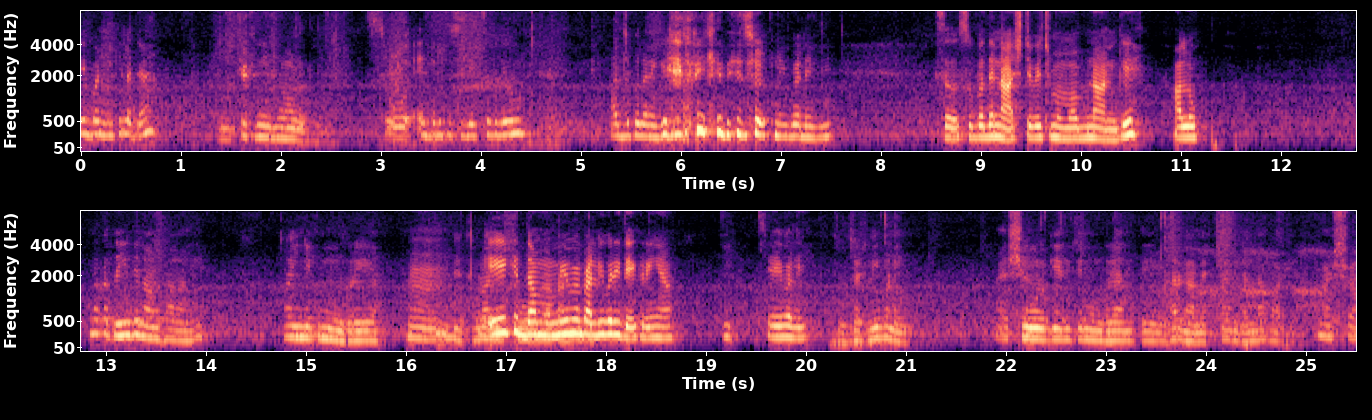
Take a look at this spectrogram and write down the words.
ਇਹ ਬਣਨੇ ਕੀ ਲੱਗਾ? ਚਟਨੀ ਬਣਾਉਣ ਲੱਗੀ। ਸੋ ਇਧਰ ਤੁਸੀਂ ਦੇਖ ਸਕਦੇ ਹੋ ਅੱਜ ਪਤਾ ਨਹੀਂ ਕਿਹੜੇ ਤਰੀਕੇ ਦੀ ਚਟਨੀ ਬਣੇਗੀ। ਸੋ ਸਵੇਰ ਦੇ ਨਾਸ਼ਤੇ ਵਿੱਚ ਮਮਾ ਬਣਾਣਗੇ ਆਲੂ। ਮੈਂ ਕਹ ਦਹੀਂ ਦੇ ਨਾਲ ਖਾ ਲਾਂਗੇ ਆਈਨੇ ਕੁ ਮੂੰਗਰੇ ਆ। ਹੂੰ। ਇਹ ਕਿਦਾਂ ਮੰਮੀ ਮੈਂ ਪਹਿਲੀ ਵਾਰੀ ਦੇਖ ਰਹੀ ਹਾਂ। ਇਹ ਵਾਲੀ। ਚਟਨੀ ਬਣੀ। ਸ਼ੋਲ ਦੀ ਤੇ ਮੂੰਗਰਿਆਂ ਦੀ ਤੇ ਹਰੀਆਂ ਮਿਰਚਾਂ ਦੀ ਗੰਢਾ ਪਾ ਕੇ। ਅੱਛਾ।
